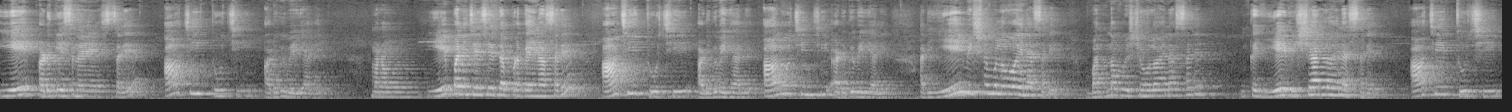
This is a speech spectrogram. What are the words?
ఏ అడుగేసినా సరే ఆచి తూచి అడుగు వేయాలి. మనం ఏ పని చేసేటప్పటికైనా సరే ఆచి తూచి అడుగు వేయాలి. ఆలోచించి అడుగు వేయాలి. అది ఏ విషయంలో అయినా సరే బంధం విషయంలో అయినా సరే ఇంకా ఏ విషయాల్లో అయినా సరే ఆచి తూచి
